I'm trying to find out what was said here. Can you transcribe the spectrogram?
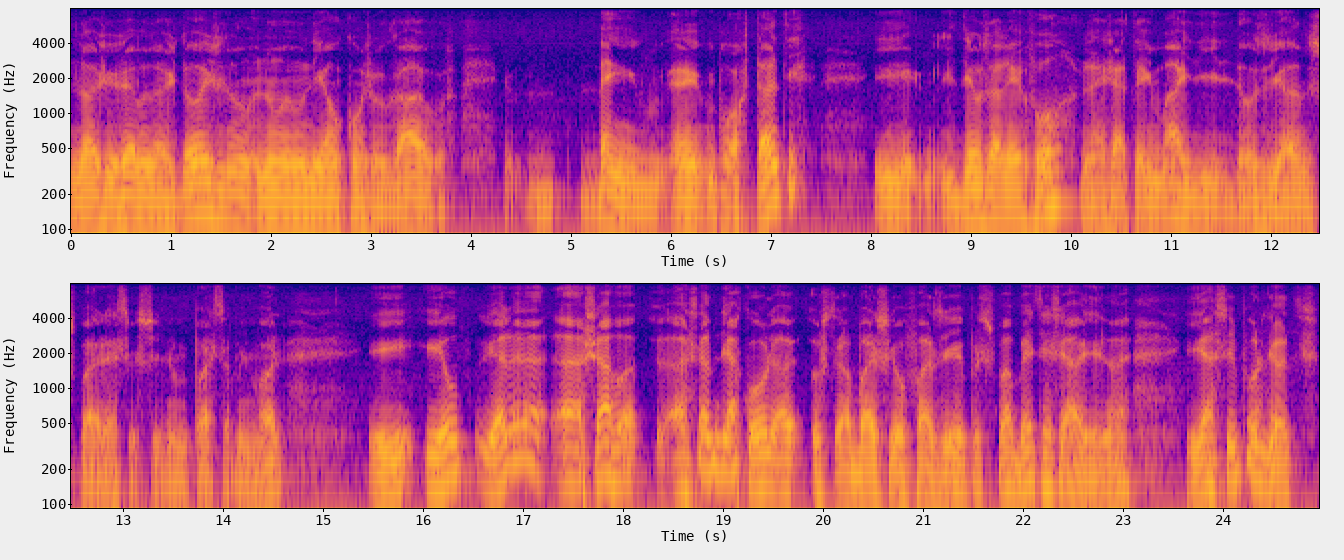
nós vivemos nós dois numa união conjugal bem é, importante e, e, Deus a levou, né? já tem mais de 12 anos, parece, se não me passa a memória. E, e, eu, e ela achava, achando de acordo os trabalhos que eu fazia, principalmente esse aí, né? E assim por diante.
